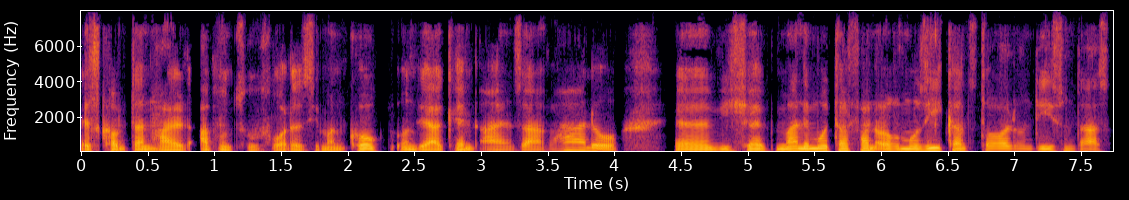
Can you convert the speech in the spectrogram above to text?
es kommt dann halt ab und zu vor, dass jemand guckt und der erkennt einen und sagt, hallo, äh, wie, meine Mutter fand eure Musik ganz toll und dies und das.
